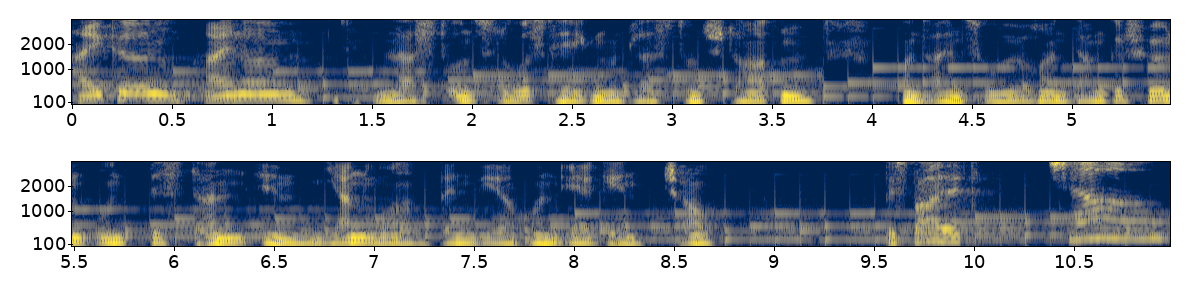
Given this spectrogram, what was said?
Heike, Heiner, lasst uns loslegen und lasst uns starten. Und allen Zuhörern Dankeschön und bis dann im Januar, wenn wir on air gehen. Ciao. Bis bald. Ciao.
